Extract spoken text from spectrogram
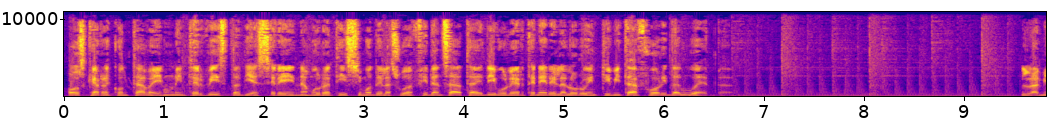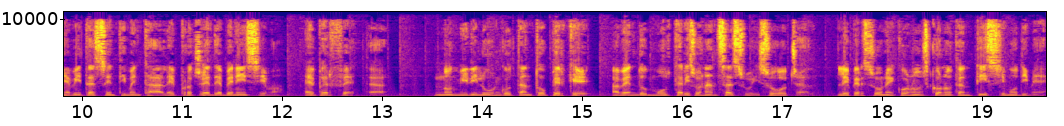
Oscar raccontava in un'intervista di essere innamoratissimo della sua fidanzata e di voler tenere la loro intimità fuori dal web. La mia vita sentimentale procede benissimo, è perfetta. Non mi dilungo tanto perché, avendo molta risonanza sui social, le persone conoscono tantissimo di me.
